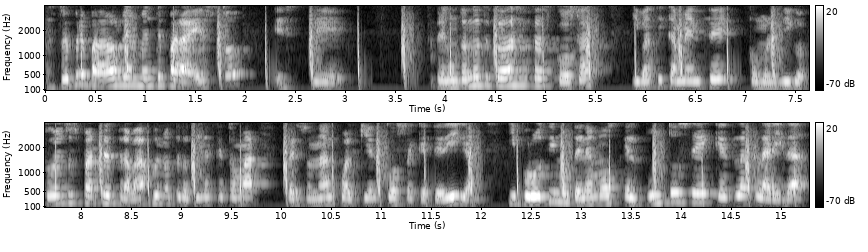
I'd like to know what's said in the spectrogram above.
¿estoy preparado realmente para esto? Este, preguntándote todas estas cosas y básicamente, como les digo, todo esto es parte del trabajo y no te lo tienes que tomar personal cualquier cosa que te digan. Y por último tenemos el punto C, que es la claridad.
